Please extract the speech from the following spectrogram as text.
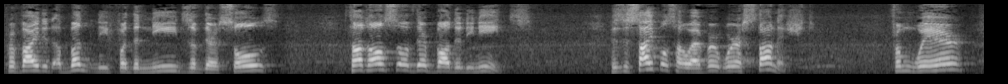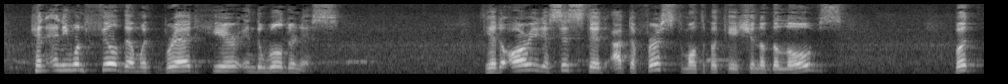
provided abundantly for the needs of their souls, thought also of their bodily needs. His disciples, however, were astonished. From where can anyone fill them with bread here in the wilderness? He had already assisted at the first multiplication of the loaves, but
